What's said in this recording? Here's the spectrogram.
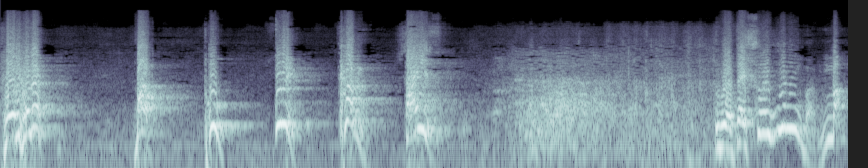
说的可对，one two three come，啥意思？我在说英文嘛。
